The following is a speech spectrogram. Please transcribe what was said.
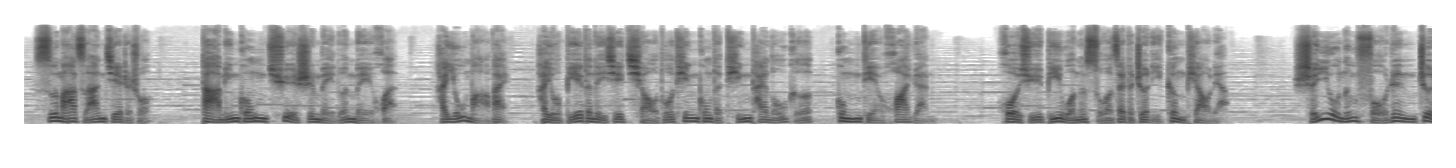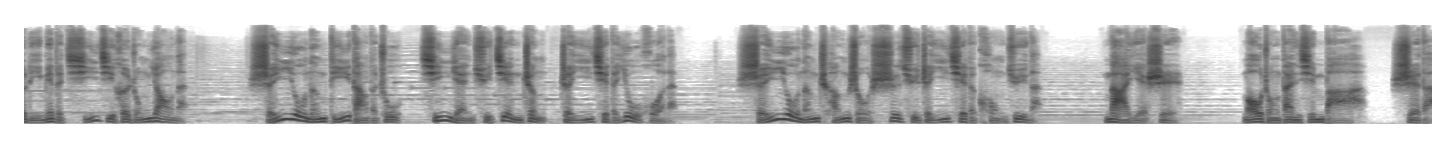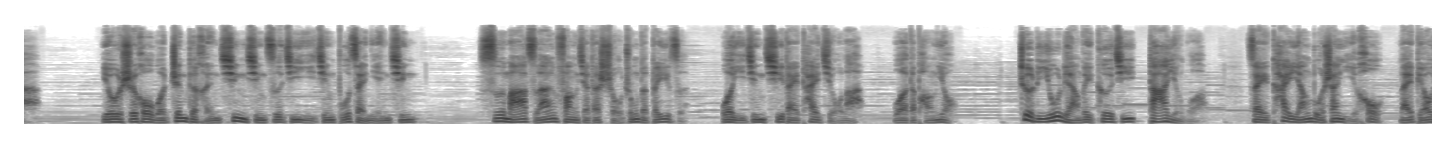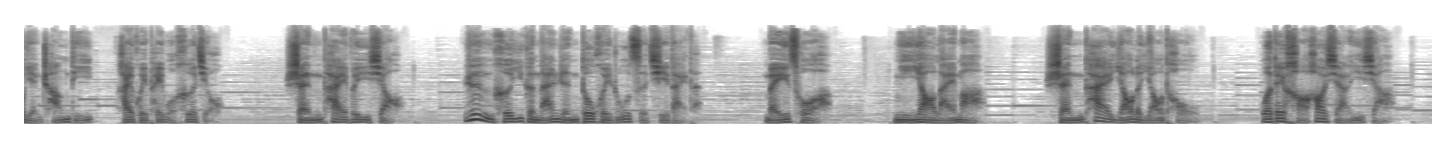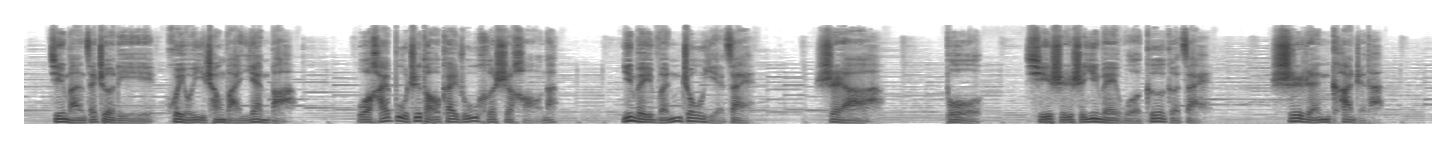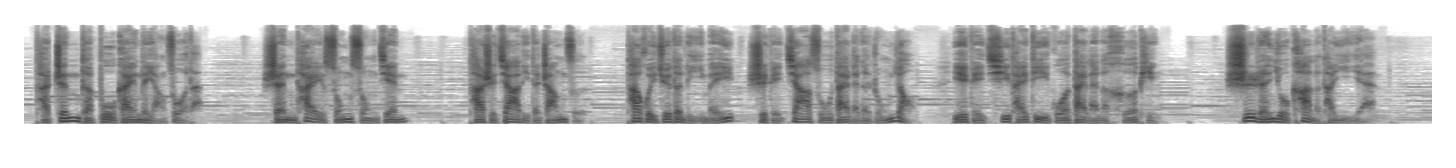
司马子安接着说：“大明宫确实美轮美奂，还有马外，还有别的那些巧夺天工的亭台楼阁，宫殿花园，或许比我们所在的这里更漂亮。谁又能否认这里面的奇迹和荣耀呢？谁又能抵挡得住亲眼去见证这一切的诱惑呢？谁又能承受失去这一切的恐惧呢？那也是某种担心吧。是的，有时候我真的很庆幸自己已经不再年轻。司马子安放下他手中的杯子，我已经期待太久了，我的朋友。这里有两位歌姬答应我，在太阳落山以后来表演长笛，还会陪我喝酒。沈泰微笑，任何一个男人都会如此期待的。没错。你要来吗？沈太摇了摇头。我得好好想一想。今晚在这里会有一场晚宴吧？我还不知道该如何是好呢。因为文州也在。是啊，不，其实是因为我哥哥在。诗人看着他，他真的不该那样做的。沈太耸耸肩。他是家里的长子，他会觉得李梅是给家族带来了荣耀。也给奇台帝国带来了和平。诗人又看了他一眼，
